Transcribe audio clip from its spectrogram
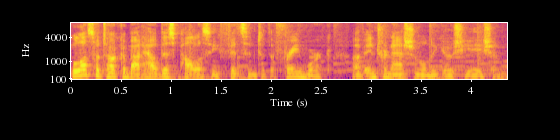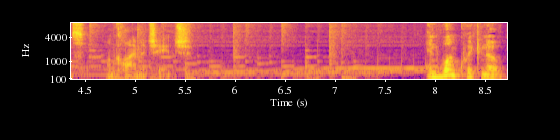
We'll also talk about how this policy fits into the framework of international negotiations on climate change. And one quick note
